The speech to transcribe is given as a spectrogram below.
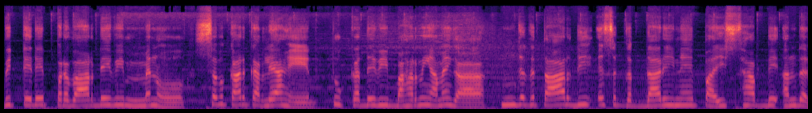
ਵੀ ਤੇਰੇ ਪਰਿਵਾਰ ਦੇ ਵੀ ਮੈਨੂੰ ਸਬਕਾਰ ਕਰ ਲਿਆ ਹੈ। ਤੂੰ ਕਦੇ ਵੀ ਬਾਹਰ ਨਹੀਂ ਆਵੇਂਗਾ। ਜਗਤਾਰ ਦੀ ਇਸ ਗੱਦਾਰੀ ਨੇ ਭਾਈ ਸਾਹਿਬ ਦੇ ਅੰਦਰ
